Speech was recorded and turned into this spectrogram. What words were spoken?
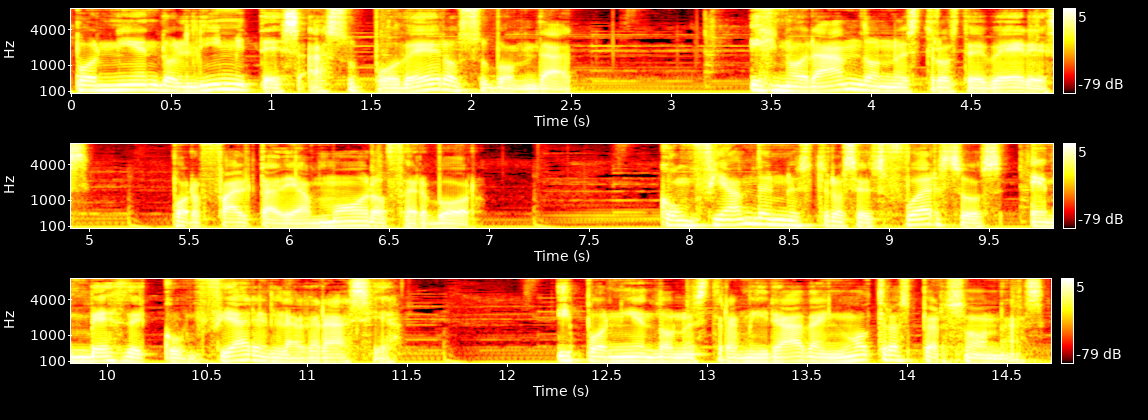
poniendo límites a su poder o su bondad, ignorando nuestros deberes por falta de amor o fervor, confiando en nuestros esfuerzos en vez de confiar en la gracia y poniendo nuestra mirada en otras personas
